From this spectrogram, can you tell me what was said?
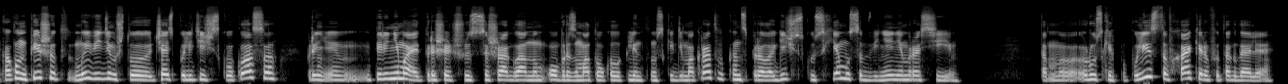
Как он пишет, мы видим, что часть политического класса э, перенимает пришедшую из США главным образом от около клинтонских демократов конспирологическую схему с обвинением России. Там, э, русских популистов, хакеров и так далее.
